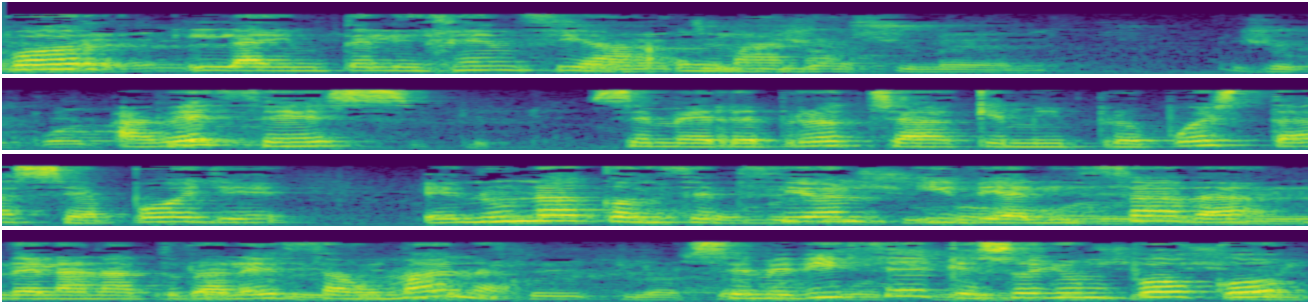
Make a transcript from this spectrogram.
por la inteligencia humana. A veces se me reprocha que mi propuesta se apoye en una concepción idealizada de la naturaleza humana. Se me dice que soy un poco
